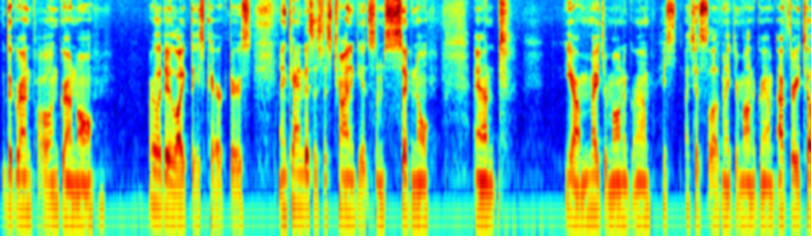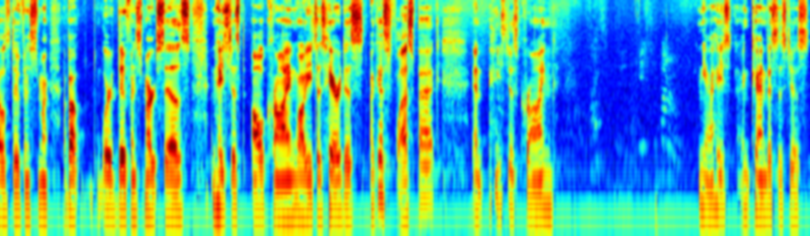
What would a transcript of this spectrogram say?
the grandpa and grandma? I really do like these characters. And Candace is just trying to get some signal. And yeah, Major Monogram. He's I just love Major Monogram. After he tells Doofenshmirtz about where Doofenshmirtz is, and he's just all crying while you just hear this, I guess, flashback, and he's just crying. Yeah, he's and Candace is just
